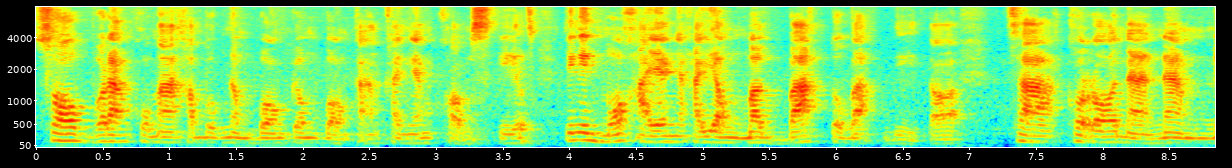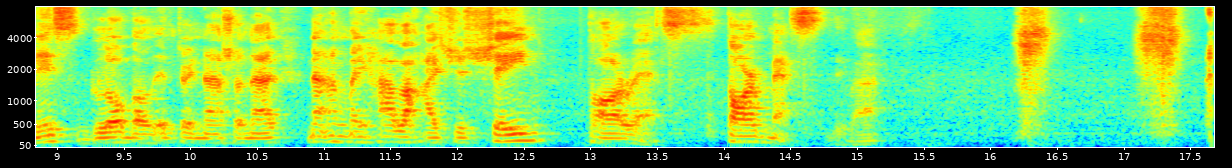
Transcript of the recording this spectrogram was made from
sobrang kumakabog ng bonggang-bongga ang kanyang com skills. Tingin mo, kaya niya kayang mag-back-to-back dito sa corona ng Miss Global International na ang may hawak ay si Shane Torres. Tormes, di ba?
